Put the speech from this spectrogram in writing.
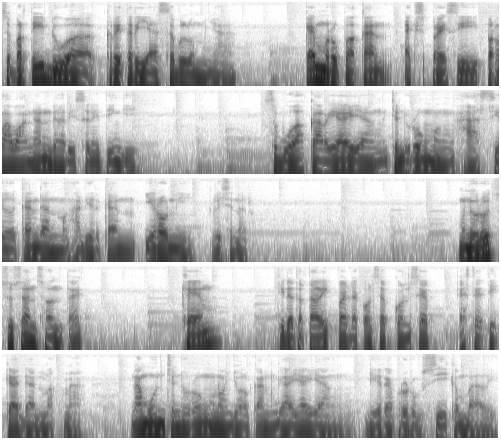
Seperti dua kriteria sebelumnya, camp merupakan ekspresi perlawanan dari seni tinggi. Sebuah karya yang cenderung menghasilkan dan menghadirkan ironi, listener. Menurut Susan Sontag, camp tidak tertarik pada konsep-konsep estetika dan makna, namun cenderung menonjolkan gaya yang direproduksi kembali.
